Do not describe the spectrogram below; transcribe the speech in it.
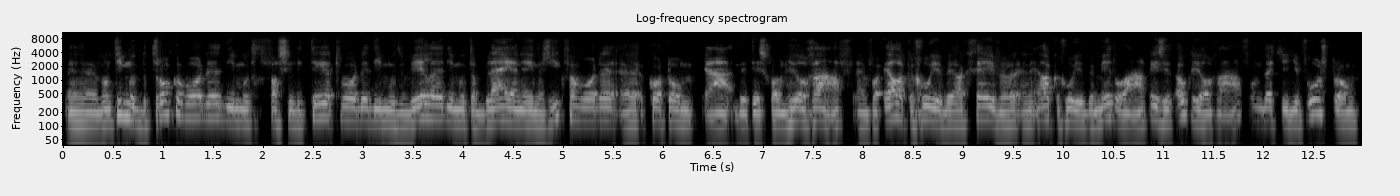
Uh, want die moet betrokken worden, die moet gefaciliteerd worden, die moet willen, die moet er blij en energiek van worden. Uh, kortom, ja, dit is gewoon heel gaaf. En voor elke goede werkgever en elke goede bemiddelaar is dit ook heel gaaf, omdat je je voorsprong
